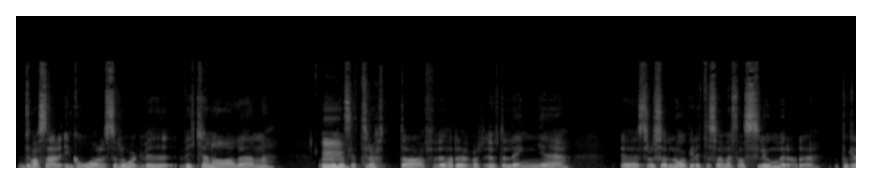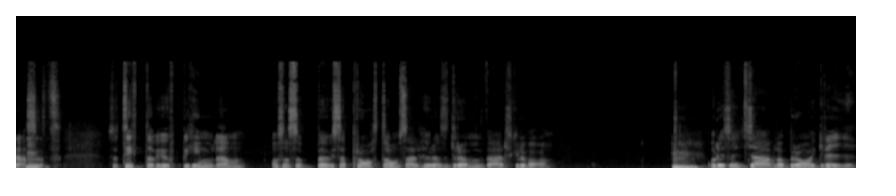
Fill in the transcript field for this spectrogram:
det var så här, igår så låg vi vid kanalen och vi var ganska trötta för vi hade varit ute länge. Eh, Så då så låg vi lite så nästan slumrade på gräset. Så tittar vi upp i himlen och sen så börjar vi så prata om så hur ens drömvärld skulle vara. Mm. Och det är en sån jävla bra grej.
